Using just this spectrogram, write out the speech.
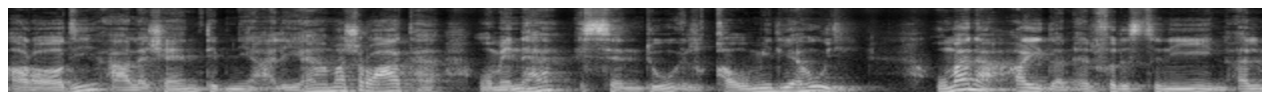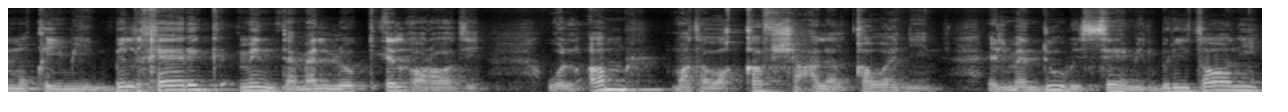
أراضي علشان تبني عليها مشروعاتها ومنها الصندوق القومي اليهودي. ومنع أيضا الفلسطينيين المقيمين بالخارج من تملك الأراضي. والأمر ما توقفش على القوانين المندوب السامي البريطاني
